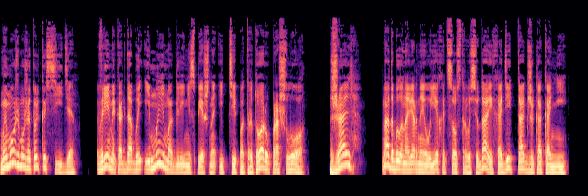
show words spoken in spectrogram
мы можем уже только сидя. Время, когда бы и мы могли неспешно идти по тротуару, прошло. Жаль, надо было, наверное, уехать с острова сюда и ходить так же, как они.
